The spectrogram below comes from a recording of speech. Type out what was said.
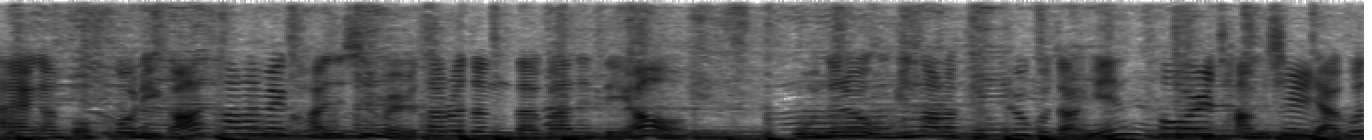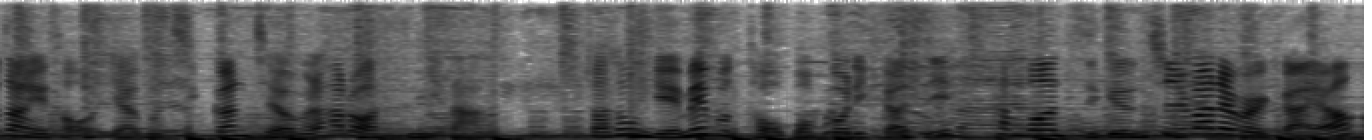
다양한 먹거리가 사람의 관심을 사로잡는다고 하는데요. 오늘은 우리나라 대표 구장인 서울 잠실 야구장에서 야구 직관 체험을 하러 왔습니다 좌석 예매부터 먹거리까지 한번 지금 출발해 볼까요?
